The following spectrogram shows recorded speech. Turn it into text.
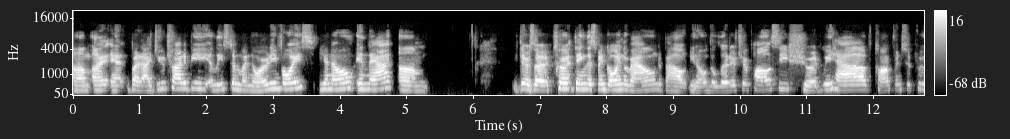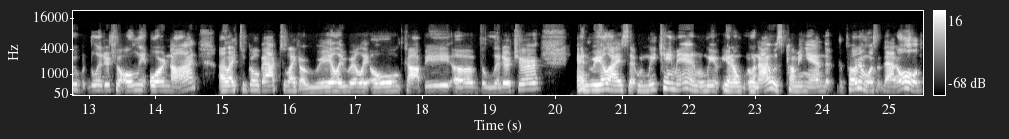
Um, I, and, but I do try to be at least a minority voice, you know, in that. Um, there's a current thing that's been going around about, you know, the literature policy. Should we have conference approved literature only or not? I like to go back to like a really, really old copy of the literature and realize that when we came in, when we, you know, when I was coming in, the, the program wasn't that old.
